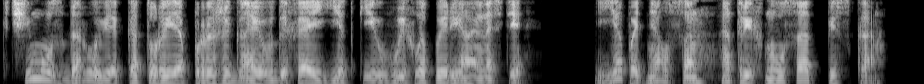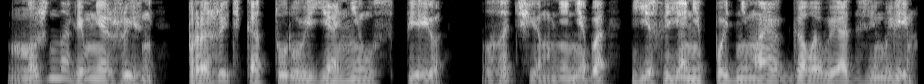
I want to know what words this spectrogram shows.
К чему здоровье, которое я прожигаю, вдыхая едкие выхлопы реальности? Я поднялся, отряхнулся от песка. Нужна ли мне жизнь, прожить которую я не успею? Зачем мне небо, если я не поднимаю головы от земли?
